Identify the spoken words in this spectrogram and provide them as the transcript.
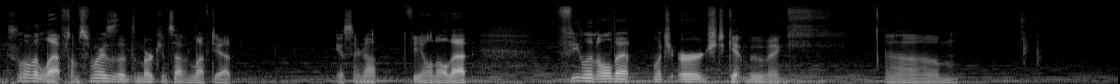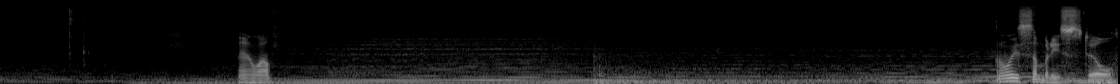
there's a little bit left. I'm surprised that the merchants haven't left yet. I Guess they're not feeling all that, feeling all that much urge to get moving. Um, Oh well. At least somebody's still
